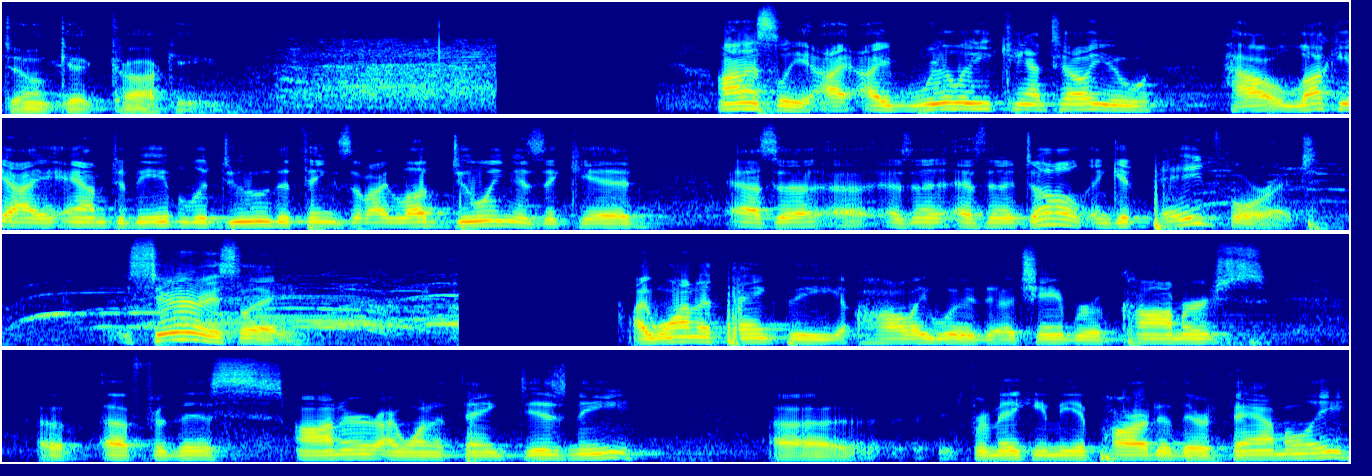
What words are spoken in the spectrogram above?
don't get cocky honestly, I, I really can't tell you how lucky I am to be able to do the things that I loved doing as a kid, as, a, as, a, as an adult, and get paid for it. Seriously. I want to thank the Hollywood uh, Chamber of Commerce uh, uh, for this honor. I want to thank Disney uh, for making me a part of their family.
